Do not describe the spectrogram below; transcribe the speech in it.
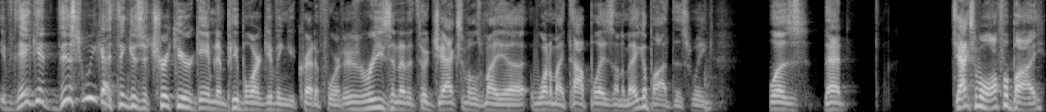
if they get this week, I think is a trickier game than people are giving you credit for. There's a reason that it took Jacksonville as my uh, one of my top plays on the Megapod this week was that Jacksonville off a bye,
